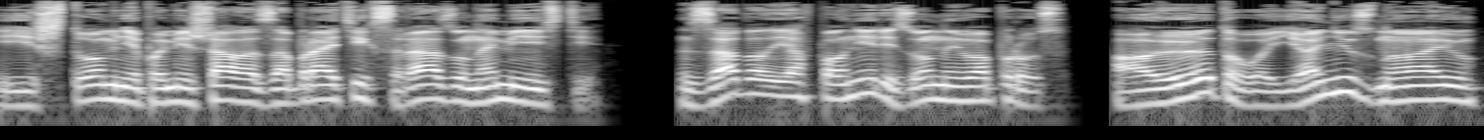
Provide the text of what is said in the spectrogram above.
И что мне помешало забрать их сразу на месте? Задал я вполне резонный вопрос. А этого я не знаю.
